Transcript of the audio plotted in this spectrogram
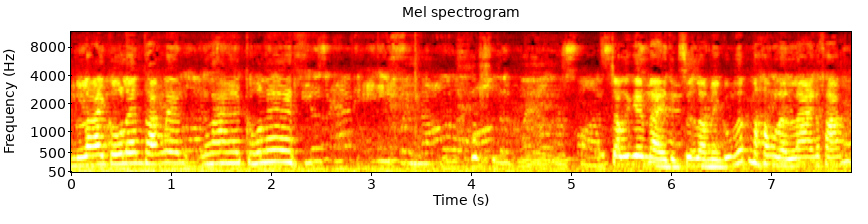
Lai cố lên, thắng lên. Lai cố lên. Trong cái game này thực sự là mình cũng rất mong là Lai nó thắng.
